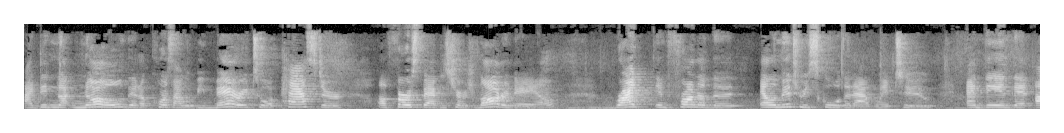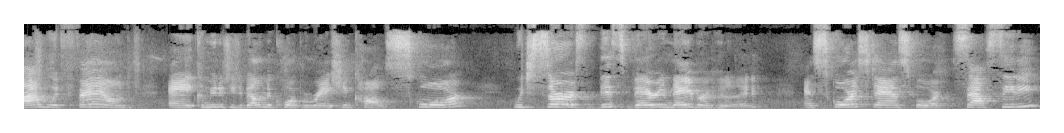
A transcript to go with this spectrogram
I did not know that of course I would be married to a pastor of First Baptist Church Lauderdale mm-hmm. right in front of the elementary school that I went to and then that I would found a community development corporation called SCORE which serves this very neighborhood and SCORE stands for South City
